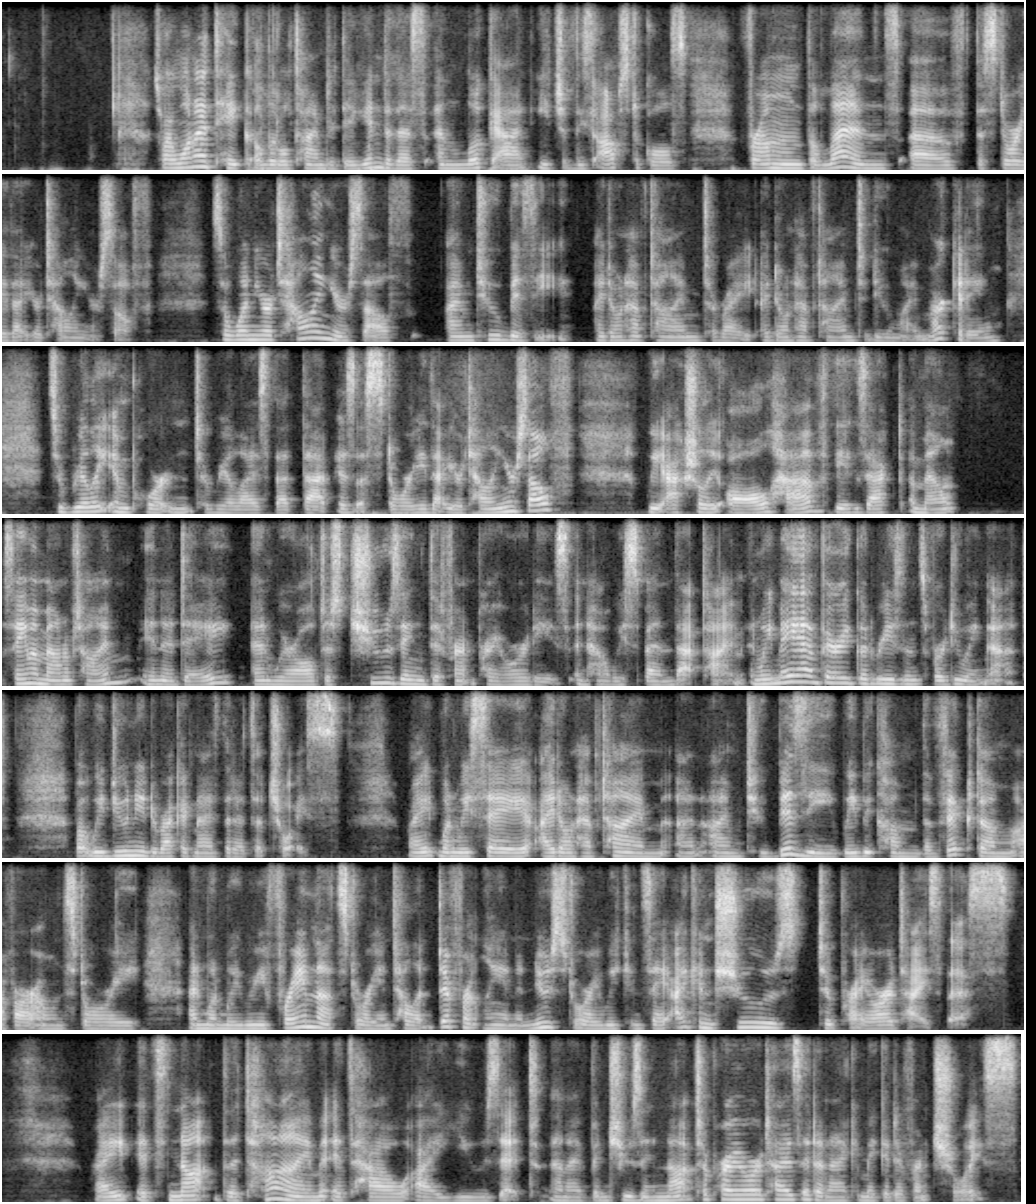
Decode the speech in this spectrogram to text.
So, I want to take a little time to dig into this and look at each of these obstacles from the lens of the story that you're telling yourself. So, when you're telling yourself, I'm too busy. I don't have time to write. I don't have time to do my marketing. It's really important to realize that that is a story that you're telling yourself. We actually all have the exact amount, same amount of time in a day, and we're all just choosing different priorities in how we spend that time. And we may have very good reasons for doing that, but we do need to recognize that it's a choice. Right? When we say, I don't have time and I'm too busy, we become the victim of our own story. And when we reframe that story and tell it differently in a new story, we can say, I can choose to prioritize this, right? It's not the time, it's how I use it. And I've been choosing not to prioritize it, and I can make a different choice.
